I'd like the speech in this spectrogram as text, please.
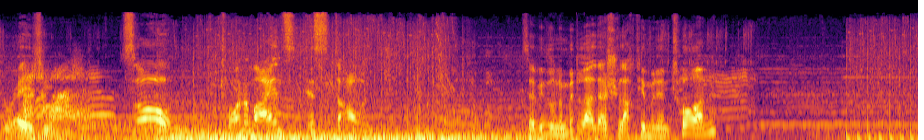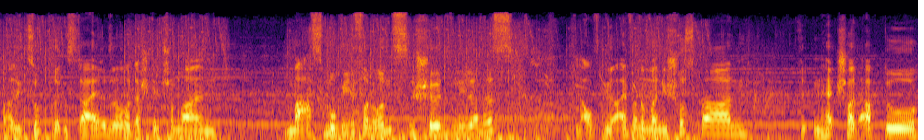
Crazy. So, Tor Nummer 1 ist down. Ist ja wie so eine Mittelalter-Schlacht hier mit den Toren. Quasi Zugbrücken-Style. So, da steht schon mal ein Marsmobil von uns, ein schön lilanes. Laufen wir einfach nochmal in die Schussbahn. Kriegt einen Headshot ab, du.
